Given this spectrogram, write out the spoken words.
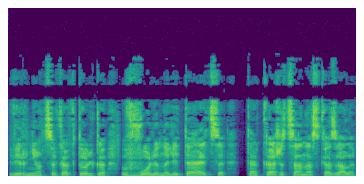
вернется, как только в волю налетается. Так, кажется, она сказала.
